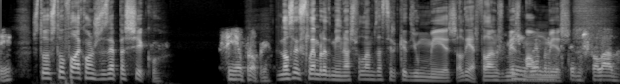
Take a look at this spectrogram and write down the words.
Sim. Estou, estou a falar com José Pacheco. Sim, eu próprio. Não sei se lembra de mim, nós falamos há cerca de um mês. Aliás, falámos mesmo Sim, há um mês. que Temos falado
